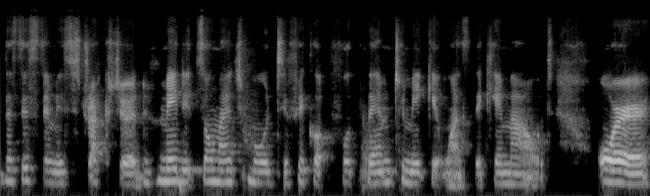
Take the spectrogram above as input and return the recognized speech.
the system is structured made it so much more difficult for them to make it once they came out, or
